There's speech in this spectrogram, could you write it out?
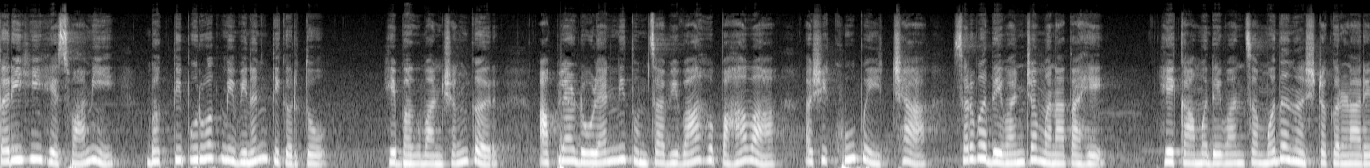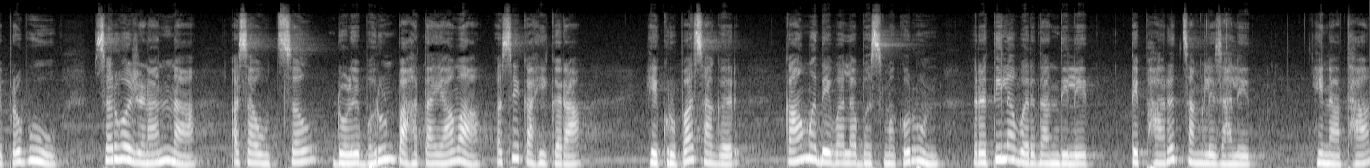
तरीही हे स्वामी भक्तिपूर्वक मी विनंती करतो. हे भगवान शंकर आपल्या डोळ्यांनी तुमचा विवाह पहावा अशी खूप इच्छा सर्व देवांच्या मनात आहे. हे कामदेवांचा मद नष्ट करणारे प्रभू सर्व जणांना असा उत्सव डोळे भरून पाहता यावा असे काही करा. हे कृपासागर कामदेवाला भस्म करून रतीला वरदान दिलेत. ते फारच चांगले झालेत. हे नाथा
